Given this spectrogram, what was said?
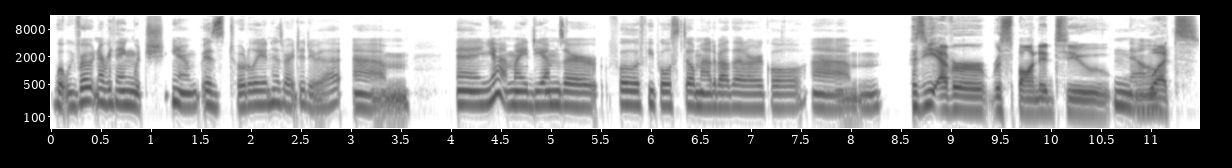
what we wrote and everything, which you know is totally in his right to do that. Um, and yeah, my DMs are full of people still mad about that article. Um, Has he ever responded to No. what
